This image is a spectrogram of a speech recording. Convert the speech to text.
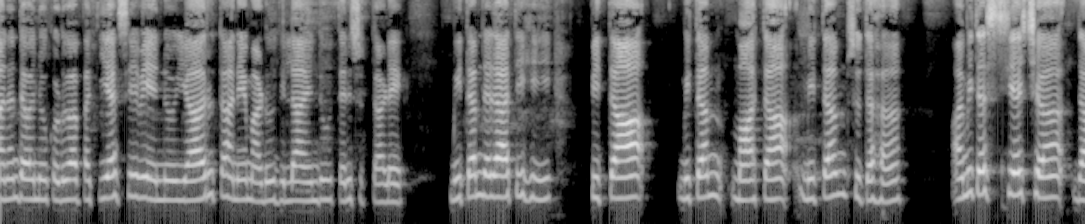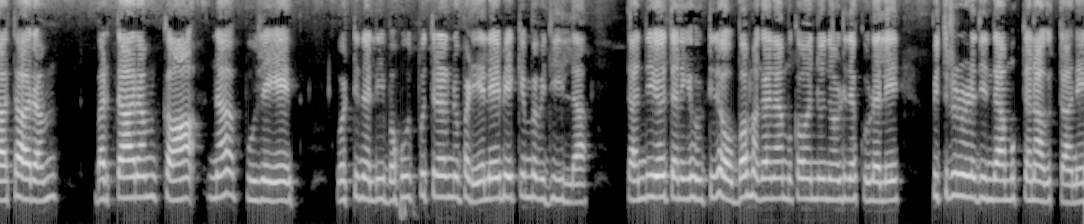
ಆನಂದವನ್ನು ಕೊಡುವ ಪತಿಯ ಸೇವೆಯನ್ನು ಯಾರು ತಾನೇ ಮಾಡುವುದಿಲ್ಲ ಎಂದು ಉತ್ತರಿಸುತ್ತಾಳೆ. ಮಿತಂ ದದಾತಿ ಹಿ ಪಿತಾ ಮಿತಂ ಮಾತಾ ಮಿತಂ ಸುತಃ ಅಮಿತಸ್ಯ ಚ ದಾತಾರಂ ಭರ್ತಾರಂ ಕಾ ನ ಪೂಜೆಯೇತ್. ಒಟ್ಟಿನಲ್ಲಿ ಬಹುಪುತ್ರರನ್ನು ಪಡೆಯಲೇಬೇಕೆಂಬ ವಿಧಿಯಿಲ್ಲ. ತಂದೆಯು ತನಗೆ ಹುಟ್ಟಿದ ಒಬ್ಬ ಮಗನ ಮುಖವನ್ನು ನೋಡಿದ ಕೂಡಲೇ ಪಿತೃಋಣದಿಂದ ಮುಕ್ತನಾಗುತ್ತಾನೆ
